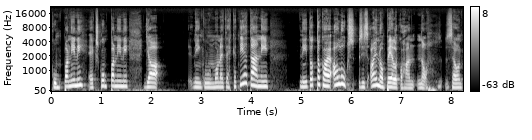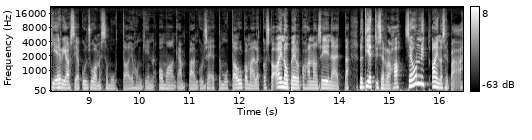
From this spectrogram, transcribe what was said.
kumppanini, ex-kumppanini, ja niin kuin monet ehkä tietää, niin niin totta kai aluksi, siis ainoa pelkohan, no se onkin eri asia kuin Suomessa muuttaa johonkin omaan kämppään kuin se, että muuttaa ulkomaille, koska ainoa pelkohan on siinä, että no tietty se raha, se on nyt aina se pää,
